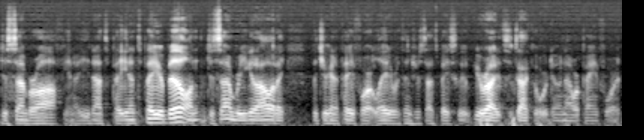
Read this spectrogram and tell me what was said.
December off, you know, you don't have to pay, you don't have to pay your bill on December, you get a holiday, but you're going to pay for it later with interest. That's basically, you're right, it's exactly what we're doing now, we're paying for it.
